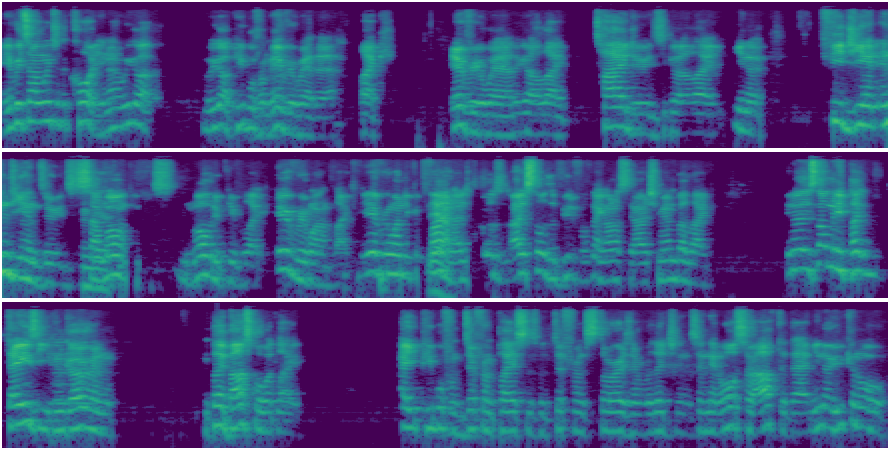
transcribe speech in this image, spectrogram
every time we went to the court, you know, we got we got people from everywhere there, like everywhere. They got like Thai dudes, you got like you know Fijian Indian dudes, mm-hmm. Samoan dudes, Maori people, like everyone, like everyone you could find. Yeah. I, just thought was, I just thought it was a beautiful thing. Honestly, I just remember like, you know, there's not many play- days that you can go and, and play basketball with like eight people from different places with different stories and religions, and then also after that, you know, you can all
